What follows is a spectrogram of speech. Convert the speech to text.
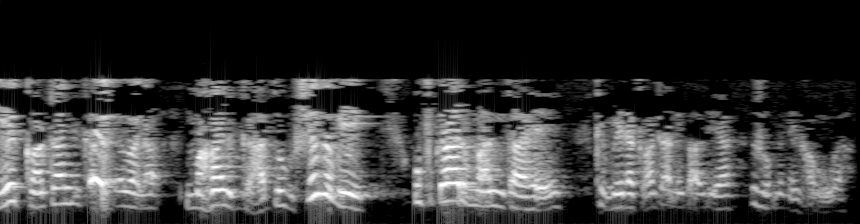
एक कांटा निकालने वाला महान घातुक सिंह भी उपकार मानता है कि मेरा कांटा निकाल दिया उसको मैं नहीं खाऊँगा।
